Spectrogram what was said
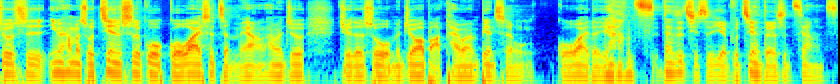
就是因为他们说见识过国外是怎么样，他们就觉得说我们就要把台湾变成国外的样子，但是其实也不见得是这样子。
